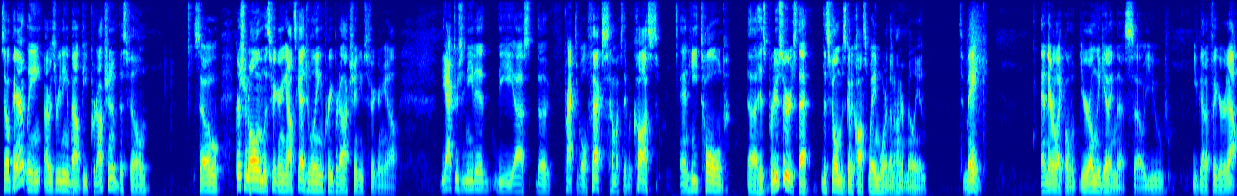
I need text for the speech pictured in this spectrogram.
so apparently, I was reading about the production of this film. So Christopher Nolan was figuring out scheduling, pre-production. He was figuring out the actors he needed, the uh, the practical effects, how much they would cost, and he told uh, his producers that this film is going to cost way more than 100 million to make. And they were like, "Well, you're only getting this, so you you got to figure it out."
